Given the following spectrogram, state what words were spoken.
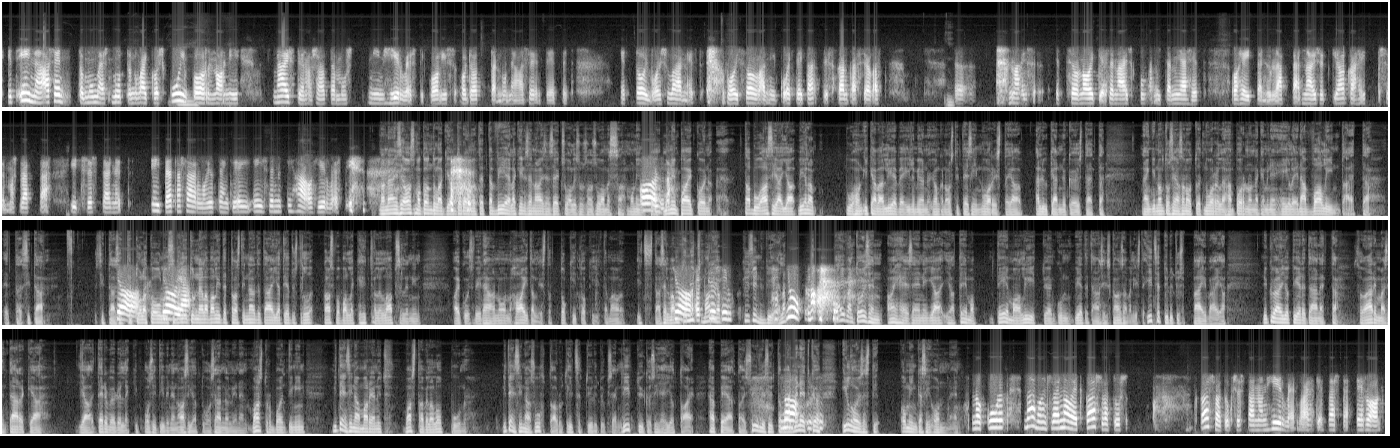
Että ei nämä asenteet ole mun mielestä muuttunut, vaikka olisi kuin mm. porno, niin naisten osalta musta niin hirveästi, kun olisi odottanut ne asenteet, että että toivoisi vaan, että voisi olla, niin kuin, että ei tarvitsisi kantaa sellaista, mm. nais, että se on oikein se naiskuva, mitä miehet on heittänyt läppää. Naisetkin alkaa heittää semmoista läppää itsestään, että ei tämä tasa-arvo jotenkin, ei, ei se nyt ihan ole hirveästi. No näin se Osmo Kontulakin on todennut, että vieläkin se naisen seksuaalisuus on Suomessa monin, on. Monin paikoin tabu asia ja vielä tuohon ikävään lieveilmiön, jonka nostit esiin nuorista ja älykännyköistä, että näinkin on tosiaan sanottu, että nuorellehan pornon näkeminen ei ole enää valinta, että, että sitä, sitä joo, sitten tuolla koulussa joo, välitunneilla valitettavasti näytetään ja tietysti kasvavalle kehittyvälle lapselle, niin aikuisviidehän on haitallista, toki toki, tämä on itsestään selvä. Joo, Mutta nyt Maria, kysyn, kysyn vielä Joo, no. päivän toisen aiheeseen ja, ja teema, teemaan liittyen, kun vietetään siis kansainvälistä itsetyydytyspäivää ja nykyään jo tiedetään, että se on äärimmäisen tärkeä ja terveydellekin positiivinen asia tuo säännöllinen masturbointi, niin miten sinä Maria nyt vastaavilla loppuun Miten sinä suhtaudut itsetyydytykseen? Liittyykö siihen jotain häpeää tai syyllisyyttä vai no, menetkö iloisesti omin käsi onneen? No kuule, mä voin sanoa, että kasvatus, kasvatuksesta on hirveän vaikea päästä eroon.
